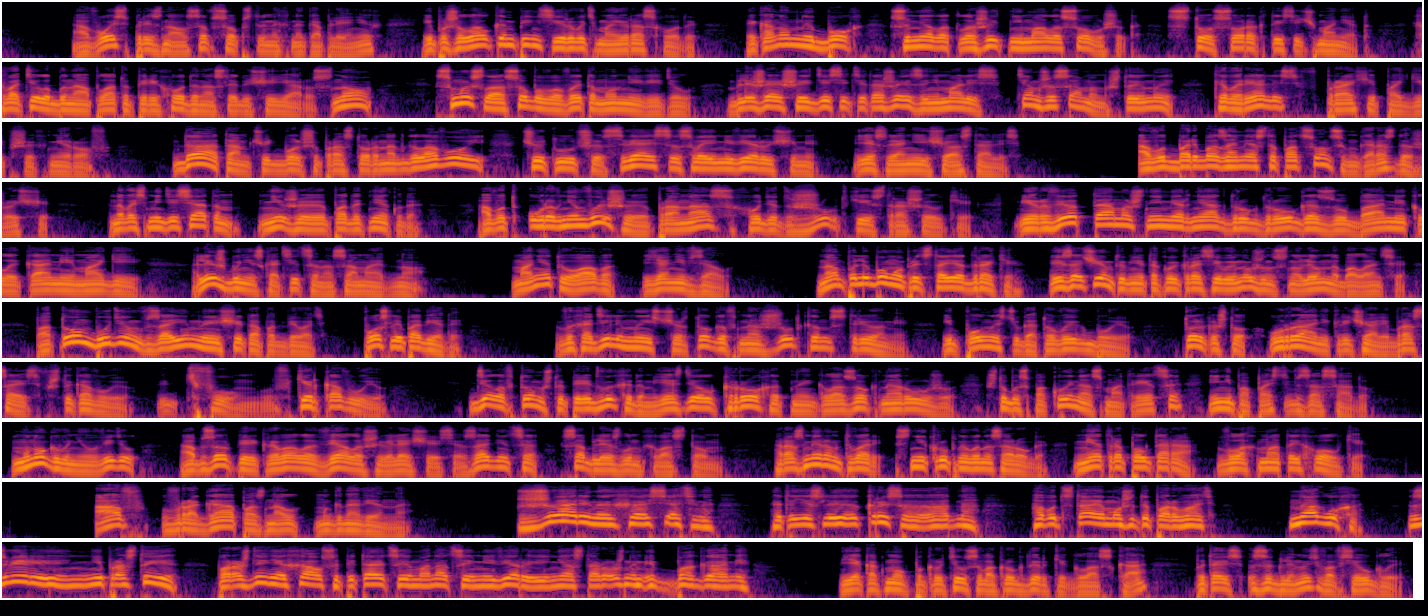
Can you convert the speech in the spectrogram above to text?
Авось признался в собственных накоплениях и пожелал компенсировать мои расходы. Экономный бог сумел отложить немало совушек — 140 тысяч монет. Хватило бы на оплату перехода на следующий ярус, но смысла особого в этом он не видел. Ближайшие 10 этажей занимались тем же самым, что и мы, ковырялись в прахе погибших миров. Да, там чуть больше простора над головой, чуть лучше связь со своими верующими, если они еще остались. А вот борьба за место под солнцем гораздо жестче. На 80-м ниже падать некуда. А вот уровнем выше про нас ходят жуткие страшилки. И рвет тамошний мирняк друг друга зубами, клыками и магией, лишь бы не скатиться на самое дно. Монеты у Ава я не взял. Нам по-любому предстоят драки. И зачем ты мне такой красивый нужен с нулем на балансе? Потом будем взаимные счета подбивать. После победы. Выходили мы из чертогов на жутком стреме и полностью готовые к бою. Только что «Ура!» не кричали, бросаясь в штыковую. Тьфу, в кирковую. Дело в том, что перед выходом я сделал крохотный глазок наружу, чтобы спокойно осмотреться и не попасть в засаду. Многого не увидел, Обзор перекрывала вяло шевелящаяся задница с облезлым хвостом. Размером тварь с некрупного носорога, метра полтора, в лохматой холке. Ав врага опознал мгновенно. «Жареная хосятина! Это если крыса одна, а вот стая может и порвать. Наглухо! Звери непростые, порождение хаоса питаются эманациями веры и неосторожными богами». Я как мог покрутился вокруг дырки глазка, пытаясь заглянуть во все углы.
